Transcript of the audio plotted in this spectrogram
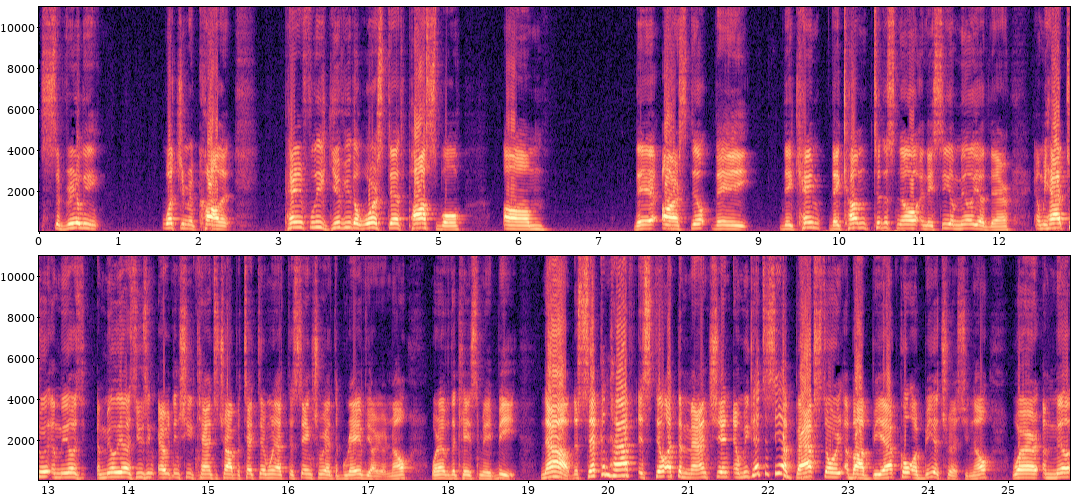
severely, what you may call it, painfully give you the worst death possible. Um, they are still they they came they come to the snow and they see Amelia there, and we had to Emilia is using everything she can to try to protect everyone at the sanctuary at the graveyard, you know, whatever the case may be. Now, the second half is still at the mansion, and we get to see a backstory about Beako or Beatrice, you know, where Emil,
